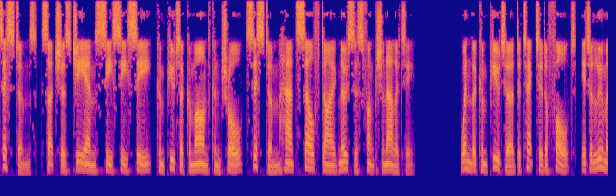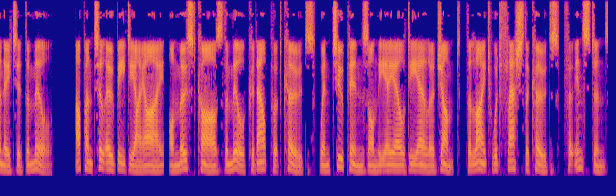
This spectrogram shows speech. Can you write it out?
systems, such as GMCCC computer command control system had self-diagnosis functionality. When the computer detected a fault, it illuminated the MIL. Up until OBDII, on most cars the mill could output codes. When two pins on the ALDL are jumped, the light would flash the codes, for instance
